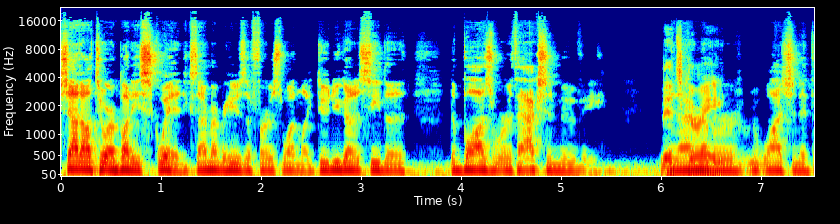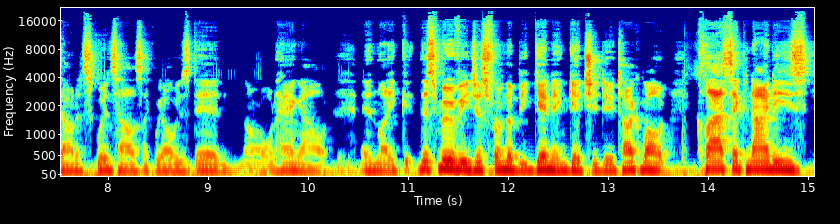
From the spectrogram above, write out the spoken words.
Shout out to our buddy Squid because I remember he was the first one. Like, dude, you got to see the the Bosworth action movie. It's and I great. remember watching it down at Squid's house, like we always did, in our old hangout. And like this movie, just from the beginning, gets you, dude. Talk about classic '90s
